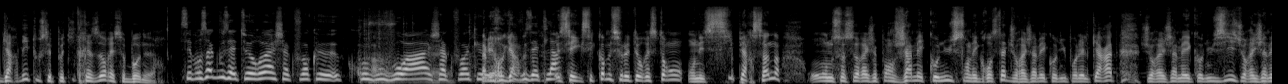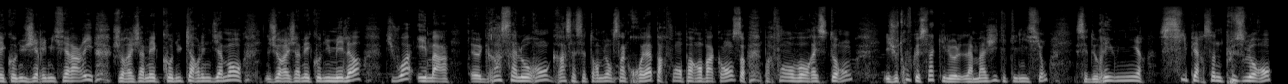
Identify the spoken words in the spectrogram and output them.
garder tous ces petits trésors et ce bonheur. C'est pour ça que vous êtes heureux à chaque fois que qu'on vous voit, à chaque fois que, Ah, mais que vous êtes là. C'est comme si on était au restaurant, on est personnes, on ne se serait, je pense, jamais connu sans les grosses têtes. J'aurais jamais connu Paul Elkarat, j'aurais jamais connu Ziz, j'aurais jamais connu Jérémy Ferrari, j'aurais jamais connu Caroline Diamant, j'aurais jamais connu Mela, tu vois. Et euh, grâce à Laurent, grâce à cette ambiance incroyable, parfois on part en vacances, parfois on va au restaurant. Et je trouve que ça qui est la magie de cette émission, c'est de réunir six personnes plus Laurent,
